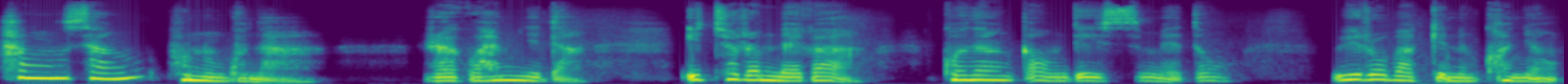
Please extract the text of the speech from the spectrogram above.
항상 보는구나 라고 합니다. 이처럼 내가 고난 가운데 있음에도 위로받기는커녕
